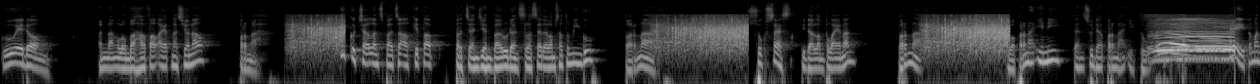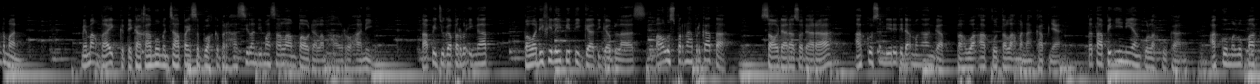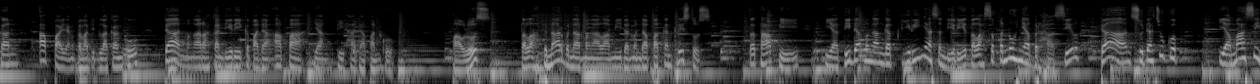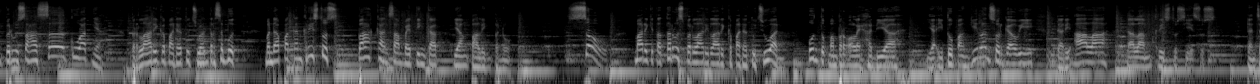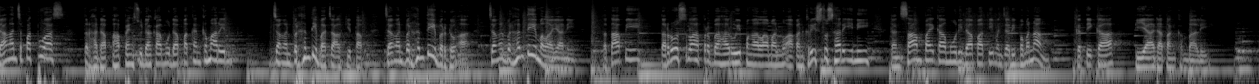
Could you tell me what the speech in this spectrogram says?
Gue dong. Menang lomba hafal ayat nasional? Pernah. Ikut challenge baca Alkitab perjanjian baru dan selesai dalam satu minggu? Pernah. Sukses di dalam pelayanan? Pernah. Gua pernah ini dan sudah pernah itu. Hei teman-teman, memang baik ketika kamu mencapai sebuah keberhasilan di masa lampau dalam hal rohani. Tapi juga perlu ingat bahwa di Filipi 3:13 Paulus pernah berkata, "Saudara-saudara, aku sendiri tidak menganggap bahwa aku telah menangkapnya, tetapi ini yang kulakukan. Aku melupakan apa yang telah di belakangku dan mengarahkan diri kepada apa yang di hadapanku." Paulus telah benar-benar mengalami dan mendapatkan Kristus, tetapi ia tidak menganggap dirinya sendiri telah sepenuhnya berhasil dan sudah cukup. Ia masih berusaha sekuatnya berlari kepada tujuan tersebut, mendapatkan Kristus, bahkan sampai tingkat yang paling penuh. So, mari kita terus berlari-lari kepada tujuan untuk memperoleh hadiah, yaitu panggilan surgawi dari Allah dalam Kristus Yesus. Dan jangan cepat puas, terhadap apa yang sudah kamu dapatkan kemarin. Jangan berhenti baca Alkitab, jangan berhenti berdoa, jangan berhenti melayani, tetapi teruslah perbaharui pengalamanmu akan Kristus hari ini dan sampai kamu didapati menjadi pemenang ketika Dia datang kembali.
